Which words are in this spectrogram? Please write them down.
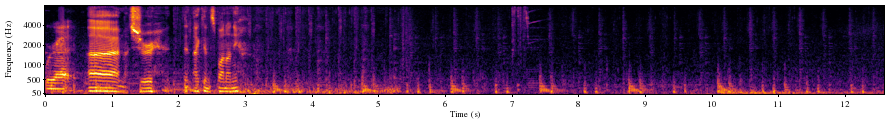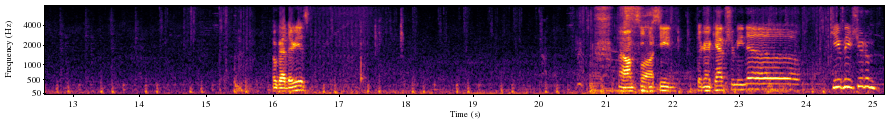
We're at. Uh, I'm not sure. I can spawn on you. Oh god, there he is. Oh, I'm. CQC'd. They're gonna capture me. No! Shoot me! Shoot him!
